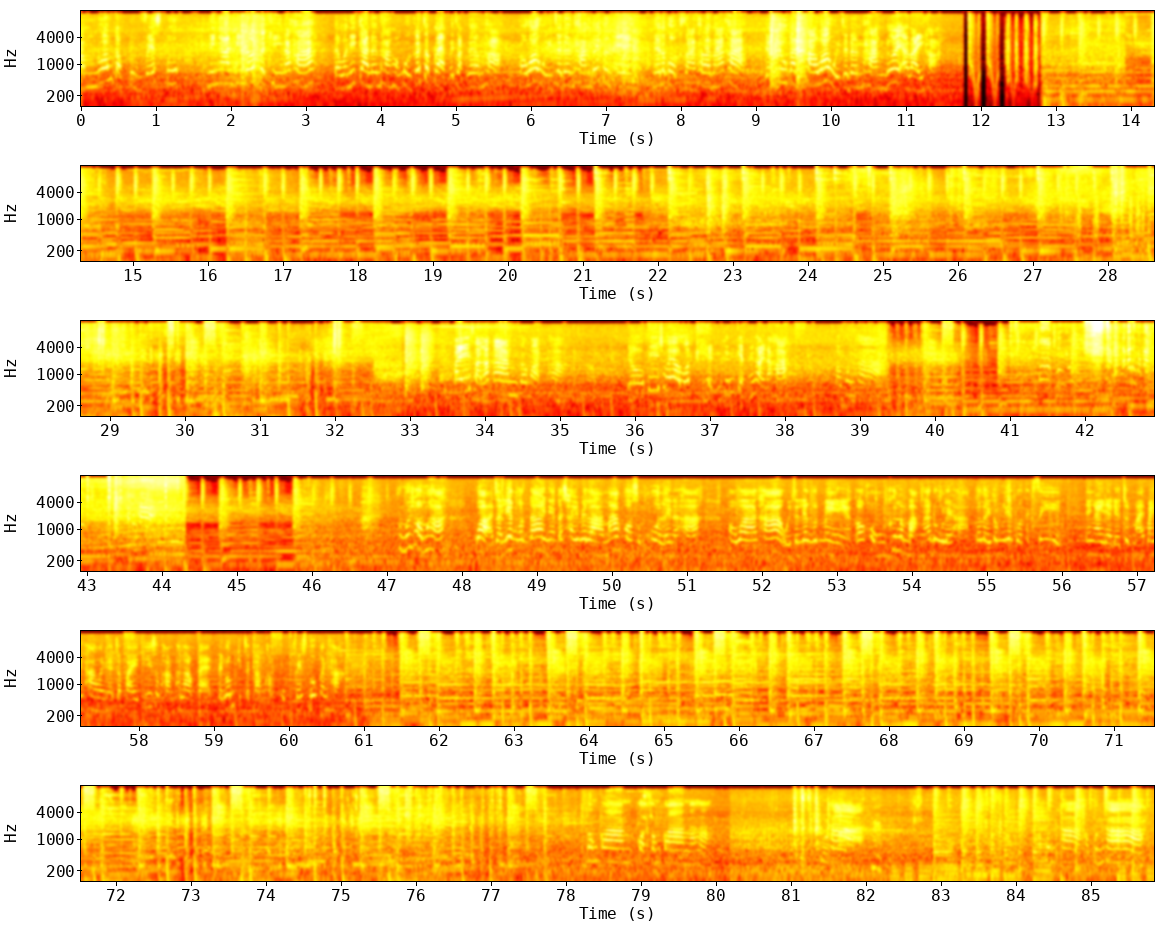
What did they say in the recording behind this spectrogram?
รมร่วมกับกลุ่ม Facebook ในงาน b e l o v the King นะคะ แต่วันนี้การเดินทางของอุ๋ยก็จะแปลกไปจากเดิมค่ะ เพราะว่าอุ๋ยจะเดินทางด้วยตนเอง ในระบบสาธารณะค่ะ เดี๋ยวไปดูกันนะคะว่าอุ๋ยจะเดินทางด้วยอะไรค่ะ เข็นขึ้นเก็บให้หน่อยนะคะ ขอบคุณค่ะ คุณผู้ชมคะ กว่าจะเรียกรถได้เนี่ยก็ใช้เวลามากพอสมควรเลยนะคะ เพราะว่าถ้าอุ๋ยจะเรียกรถเมย์เนี่ยก็คงขึ้นลำบากน่าดูเลยค่ะ ก็เลยต้องเรียกรถแท็กซี่ ยังไงเนี่ยเดี๋ยวจุดหมายปลายทางเลยเนี่ยจะไปที่สะพานพระราม 8 ไปร่วมกิจกรรมกับกลุ่ม Facebook กันค่ะ งกลางอะค่ะ ค่ะ ขอบคุณค่ะ ขอบคุณค่ะและ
